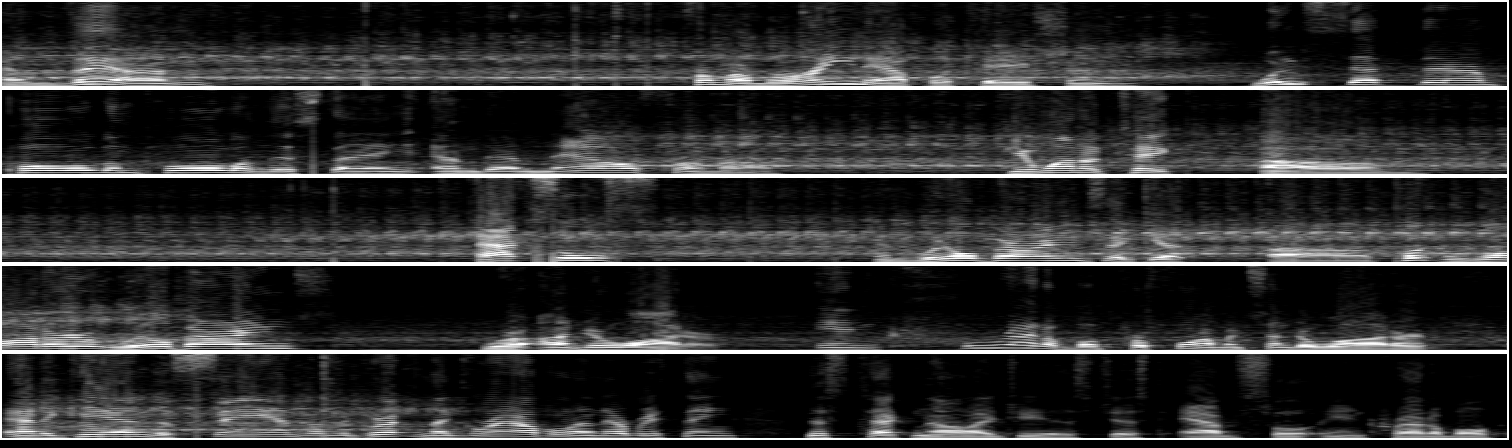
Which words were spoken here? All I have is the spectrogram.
And then from a marine application, we've sat there and pulled and pulled on this thing. And then now from a, if you want to take um, axles and wheel bearings that get uh, put in water, wheel bearings, we're underwater incredible performance underwater. And again, the sand and the grit and the gravel and everything, this technology is just absolutely incredible.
